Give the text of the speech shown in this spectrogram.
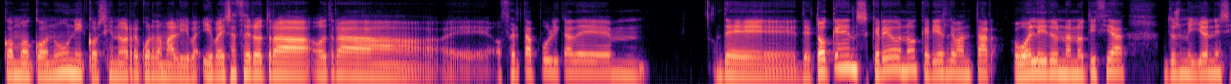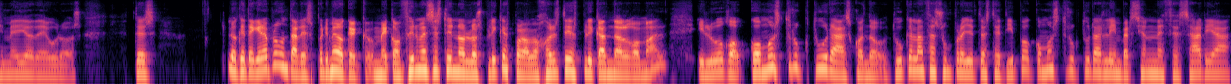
como con Único, si no recuerdo mal, y, va- y vais a hacer otra, otra eh, oferta pública de, mm, de, de tokens, creo, ¿no? Queríais levantar, o he leído una noticia, dos millones y medio de euros. Entonces, lo que te quería preguntar es, primero, que me confirmes esto y nos lo expliques, porque a lo mejor estoy explicando algo mal. Y luego, ¿cómo estructuras, cuando tú que lanzas un proyecto de este tipo, cómo estructuras la inversión necesaria?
